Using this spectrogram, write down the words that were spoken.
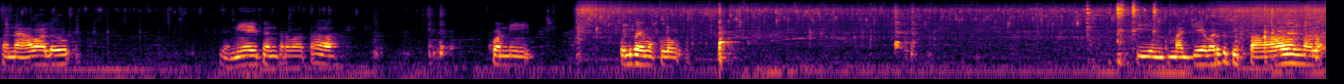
కొన్ని ఆవాలు. ఇవన్నీ అయిపోయిన తర్వాత కొన్ని ఉల్లిపాయ ముక్కలు. ఈ ఇంక మగ్గే వరకు తిప్పుతా ఉండాలి.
